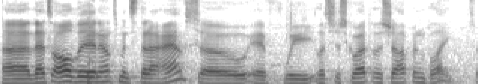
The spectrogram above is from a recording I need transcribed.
uh, that's all the announcements that I have. So if we let's just go out to the shop and play. So.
